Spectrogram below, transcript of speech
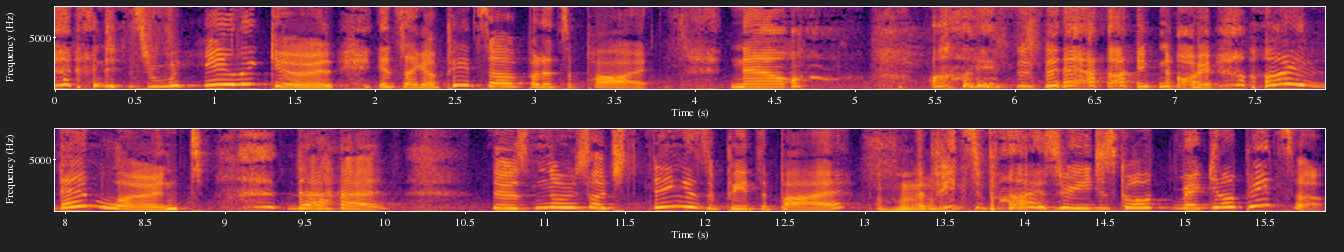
and it's really good. It's like a pizza, but it's a pie. Now, I, then, I know, I then learned that there's no such thing as a pizza pie. Mm-hmm. A pizza pie is where you just call it regular pizza.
